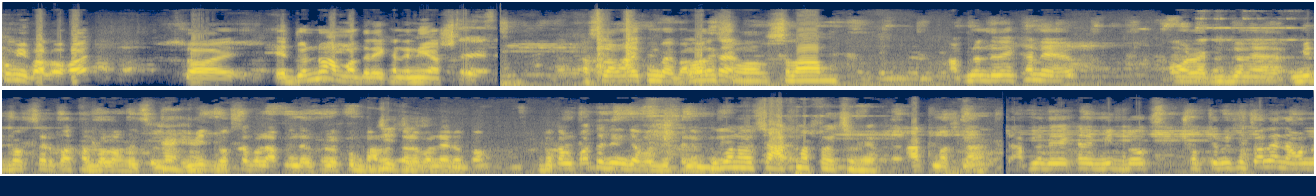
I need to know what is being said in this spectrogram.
খুবই ভালো হয়। তো এর জন্য আমাদের এখানে নিয়ে আসছে। আসসালামু আলাইকুম ভাই ভালো আছেন? আপনাদের এখানে আমার একজনের মিট বক্সের কথা বলা হয়েছিল। মিট বক্সটা বলে আপনাদের ওখানে খুব ভালো চলে বলে এরকম। দোকান কতদিন যাবত দিচ্ছেন দোকান হচ্ছে আট মাস হয়েছে আট মাস না? আপনাদের এখানে মিট বক্স সবচেয়ে বেশি চলে না অন্য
